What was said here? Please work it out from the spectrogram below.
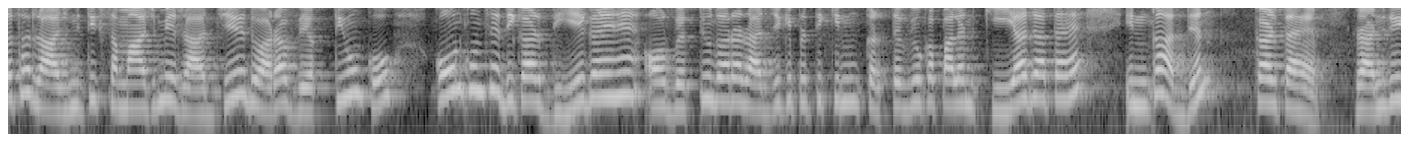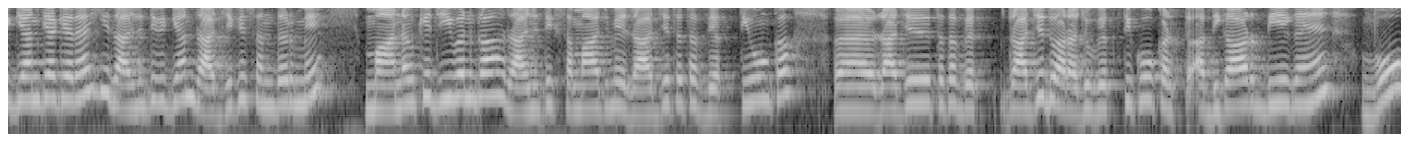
तथा राजनीतिक समाज में राज्य द्वारा व्यक्तियों को कौन कौन से अधिकार दिए गए हैं और व्यक्तियों द्वारा राज्य के प्रति किन कर्तव्यों का पालन किया जाता है, इनका अध्ययन करता है। राजनीति विज्ञान क्या कह रहा है? कि राजनीति विज्ञान राज्य के संदर्भ में मानव के जीवन का, राजनीतिक समाज में राज्य तथा व्यक्तियों का राज्य तथा राज्य द्वारा जो व्यक्ति को अधिकार दिए गए हैं, वो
